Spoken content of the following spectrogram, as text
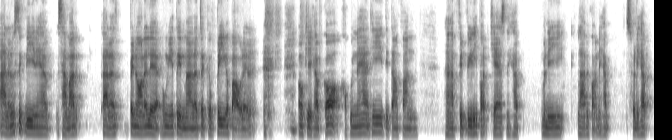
อ่านแล้วรู้สึกดีนะครับ สามารถอ่านแล้วไปนอนได้เลยพรุ่งนี้ตื่นมาแล้วจะกระปรี้กระเป๋าเลยนะโอเคครับ ก็ขอบคุณนะฮะที่ติดตามฟังฟิตวิธีพอดแคสต์นะครับ วันนี้ลาไปก่อนนะครับ สวัสดีครับ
